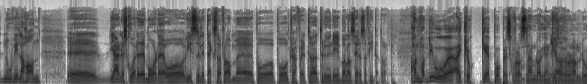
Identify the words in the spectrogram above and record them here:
eh, Nå ville han gjerne skåre det målet og vise seg litt ekstra fram eh, på, på Old Trafford. Så jeg tror de balanserer seg fint etter hvert. Han hadde jo eh, ei klokke på pressekonferansen her om dagen, Cristiano Ja. Ronaldo,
